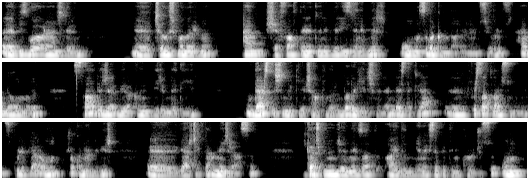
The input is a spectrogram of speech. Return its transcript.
biz bu öğrencilerin çalışmalarını hem şeffaf, denetlenebilir, izlenebilir olması bakımından önemsiyoruz. Hem de onların sadece bir akademik birimde değil, ders dışındaki yaşantılarında da gelişmelerini destekleyen fırsatlar sunuyoruz. Kulüpler onun çok önemli bir gerçekten mecrası. Birkaç gün önce Nevzat Aydın Yemek Sepeti'nin kurucusu. Onun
